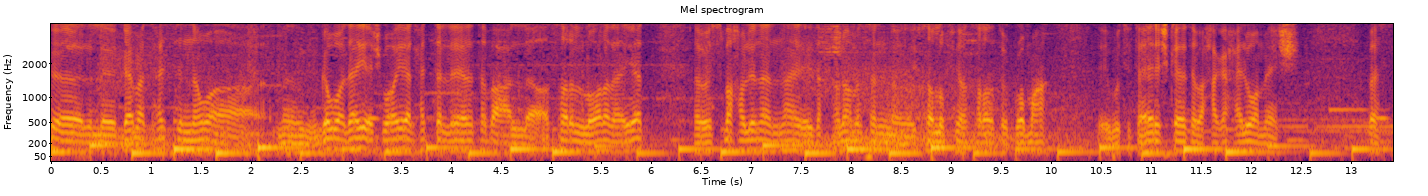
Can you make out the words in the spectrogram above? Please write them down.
آه، الجامع تحس إن هو من جوه ضيق شوية الحتة اللي هي تبع الآثار اللي ورا دهيت. لو يسمحوا لنا إنها يدخلوها مثلا يصلوا فيها صلاة الجمعة وتتعرش كده تبقى حاجة حلوة ماشي. بس.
